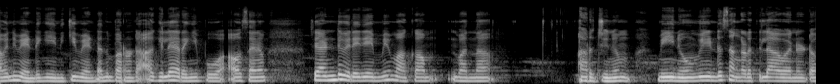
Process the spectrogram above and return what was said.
അവന് വേണ്ടെങ്കിൽ എനിക്ക് വേണ്ടെന്ന് പറഞ്ഞിട്ട് അഖില ഇറങ്ങി പോവുക അവസാനം രണ്ടുപേരെ രമ്യമാക്കാൻ വന്ന അർജുനും മീനുവും വീണ്ടും സങ്കടത്തിലാവാൻ കേട്ടോ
